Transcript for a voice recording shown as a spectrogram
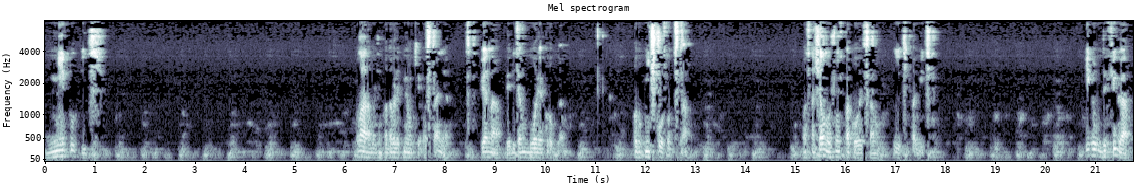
Не тупить. Ладно, будем подавлять мелкие восстания. Постепенно перейдем к более крупным. Крупничку, собственно. Но сначала нужно успокоиться и идти побить. Игр дофига.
